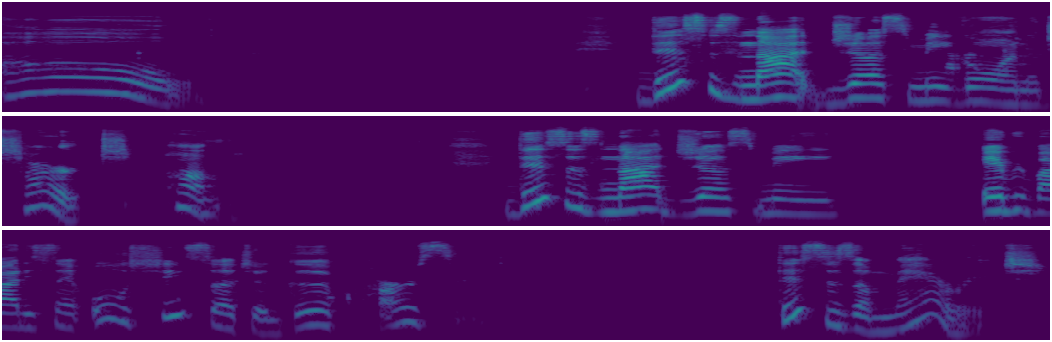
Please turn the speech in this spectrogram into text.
Oh, this is not just me going to church, huh? This is not just me, everybody saying, Oh, she's such a good person. This is a marriage.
